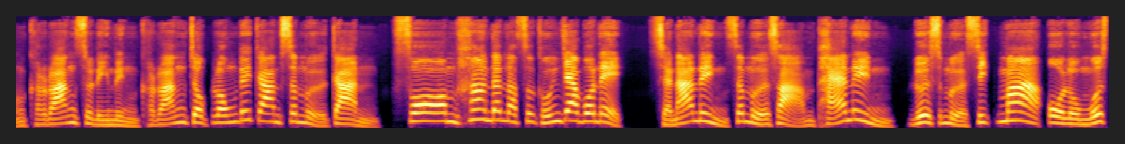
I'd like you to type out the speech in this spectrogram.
2 ครั้งส่วนอีกหนึ่งครั้งจบลงด้วยการเสมอกัน ฟอร์ม5ด้านหลังสุดของยาโบเนกชนะ 1 เสมอ 3 แพ้1โดยเสมอซิกมาโอโลมุส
